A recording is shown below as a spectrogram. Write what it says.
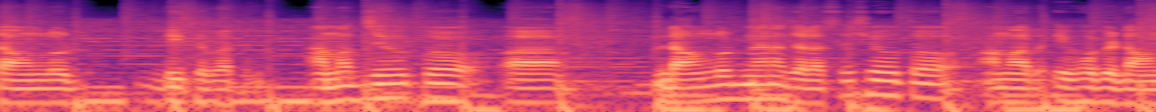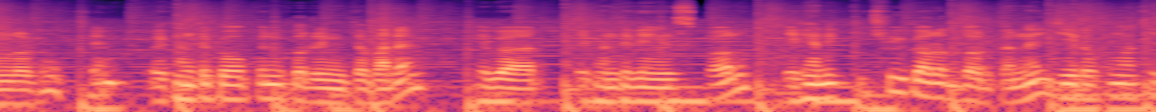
ডাউনলোড দিতে পারেন। আমার যেহেতু ডাউনলোড ম্যানেজার আছে সেহেতু আমার এভাবে ডাউনলোড হচ্ছে। এখান থেকে ওপেন করে নিতে পারেন। এবার এখান থেকে ইনস্টল এখানে কিছুই করার দরকার নেই, যেরকম আছে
